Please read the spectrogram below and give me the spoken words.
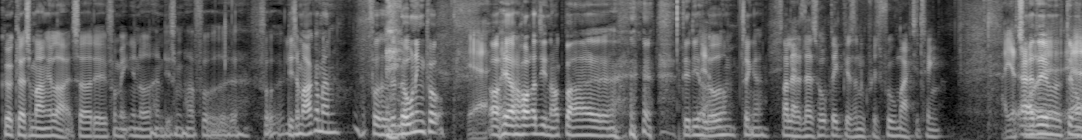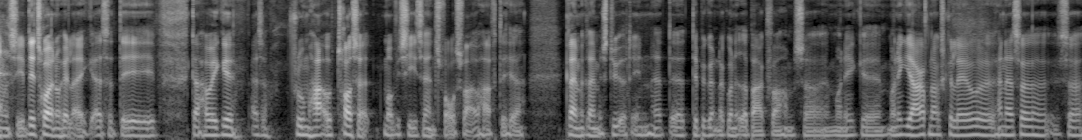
kører klassement eller ej, så er det formentlig noget, han ligesom har fået, øh, fået ligesom Ackermann, fået lovning på. ja, og her holder de nok bare øh, det, de har ja. lovet ham, tænker jeg. Så lad, lad os håbe, det ikke bliver sådan en Chris Froome-agtig ting. Ej, jeg tror, ja, det, det må ja. man sige. Det tror jeg nu heller ikke. Altså, det, der har jo ikke, altså, Froome har jo trods alt, må vi sige til hans forsvar, jo haft det her grimme, grimme styrt, inden at, at det begyndte at gå ned ad bakke for ham, så øh, må ikke, øh, må ikke Jacob nok skal lave, øh, han er så, så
